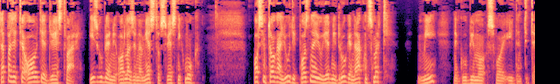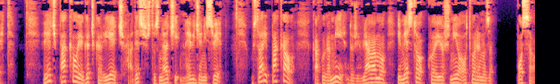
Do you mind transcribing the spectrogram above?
Zapazite ovdje dvije stvari. Izgubljeni odlaze na mjesto svjesnih muka. Osim toga, ljudi poznaju jedni druge nakon smrti. Mi ne gubimo svoj identitet. Riječ pakao je grčka riječ Hades, što znači neviđeni svijet. U stvari pakao, kako ga mi doživljavamo, je mjesto koje još nije otvoreno za posao.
